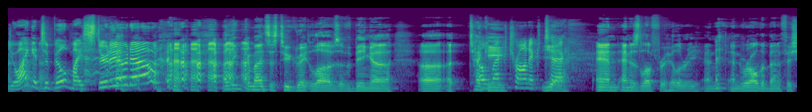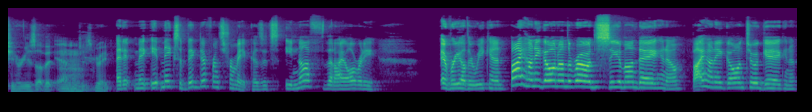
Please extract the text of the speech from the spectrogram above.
Do I get to build my studio now? I think it combines his two great loves of being a a, a techie Electronic tech. yeah, and and his love for Hillary, and and we're all the beneficiaries of it, which is great. And it, make, it makes a big difference for me because it's enough that I already every other weekend. Bye, honey, going on the road. See you Monday. You know, bye, honey, going to a gig. You know,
